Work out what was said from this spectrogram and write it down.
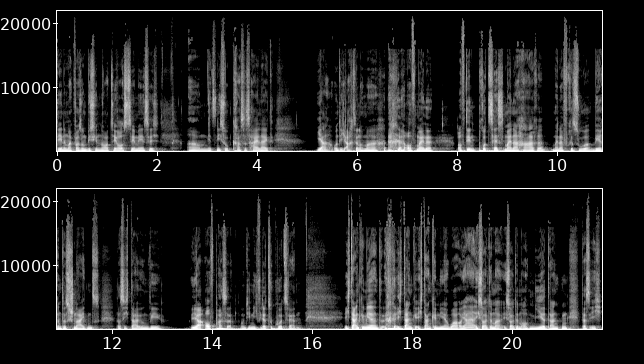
Dänemark war so ein bisschen Nordsee-Ostsee-mäßig. Ähm, jetzt nicht so krasses Highlight. Ja, und ich achte nochmal auf meine, auf den Prozess meiner Haare, meiner Frisur während des Schneidens, dass ich da irgendwie ja, aufpasse und die nicht wieder zu kurz werden. Ich danke mir, ich danke, ich danke mir. Wow, ja, ich sollte mal, ich sollte mal auch mir danken, dass ich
